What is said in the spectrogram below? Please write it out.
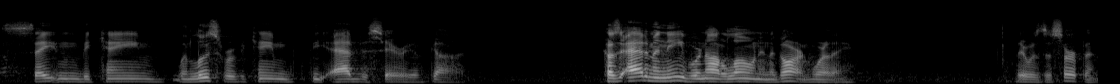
Satan became, when Lucifer became the adversary of God. Because Adam and Eve were not alone in the garden, were they? There was the serpent.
